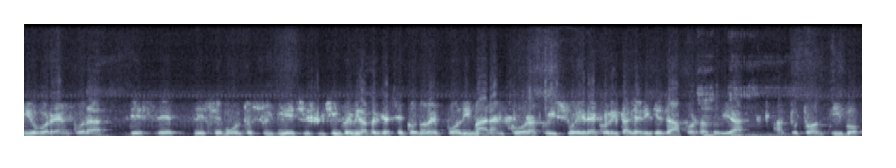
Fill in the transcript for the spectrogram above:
io vorrei ancora desse, desse molto sui 10, sui 5.000 perché secondo me può limare ancora quei suoi record italiani che già ha portato via a Totò Antibo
